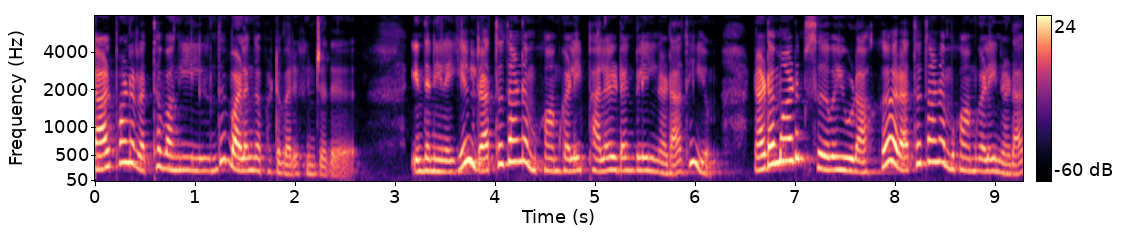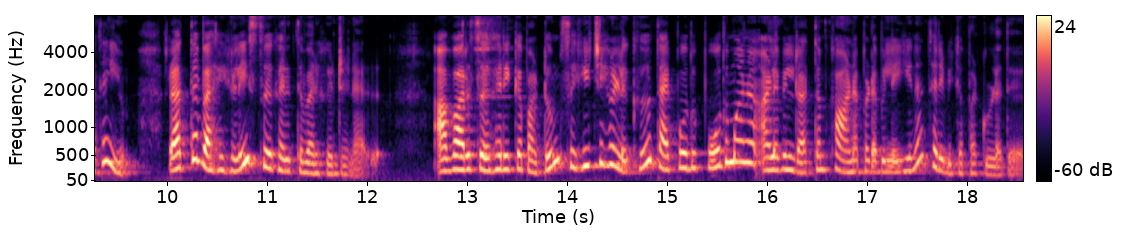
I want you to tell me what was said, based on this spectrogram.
யாழ்ப்பாண இரத்த வங்கியிலிருந்து வழங்கப்பட்டு வருகின்றது. இந்த நிலையில் இரத்த தான முகாம்களை பல இடங்களில் நடாதையும் நடமாடும் சேவையூடாக இரத்த தான முகாம்களை நடாதையும் இரத்த வகைகளை சேகரித்து வருகின்றனர். அவ்வாறு சேகரிக்கப்பட்டும் சிகிச்சைகளுக்கு தற்போது போதுமான அளவில் இரத்தம் காணப்படவில்லை என தெரிவிக்கப்பட்டுள்ளது.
